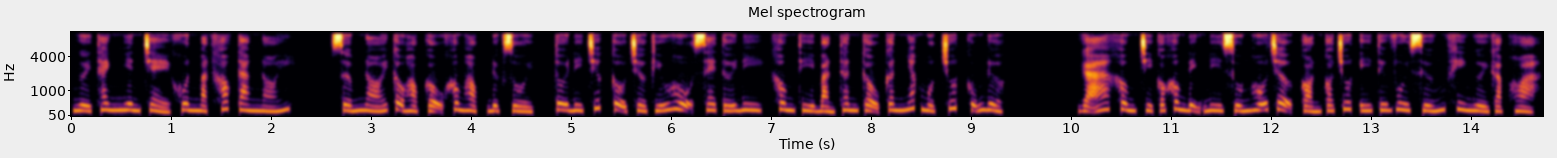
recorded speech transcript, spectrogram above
người thanh niên trẻ khuôn mặt khóc tang nói. Sớm nói cậu học cậu không học được rồi, tôi đi trước cậu chờ cứu hộ xe tới đi, không thì bản thân cậu cân nhắc một chút cũng được. Gã không chỉ có không định đi xuống hỗ trợ còn có chút ý tứ vui sướng khi người gặp họa.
